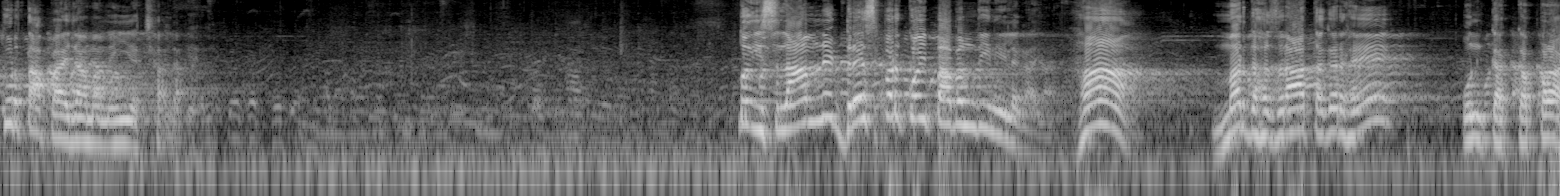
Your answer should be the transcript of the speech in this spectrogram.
कुर्ता पायजामा नहीं अच्छा लगे। तो इस्लाम ने ड्रेस पर कोई पाबंदी नहीं लगाई। हाँ, मर्द हजरात अगर हैं, उनका कपड़ा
